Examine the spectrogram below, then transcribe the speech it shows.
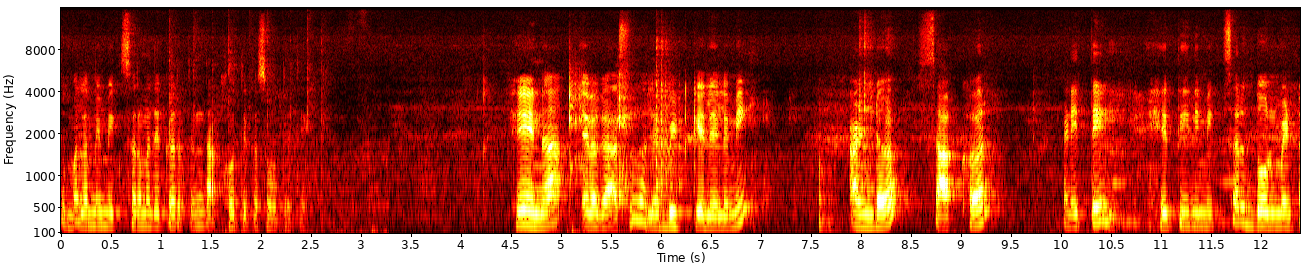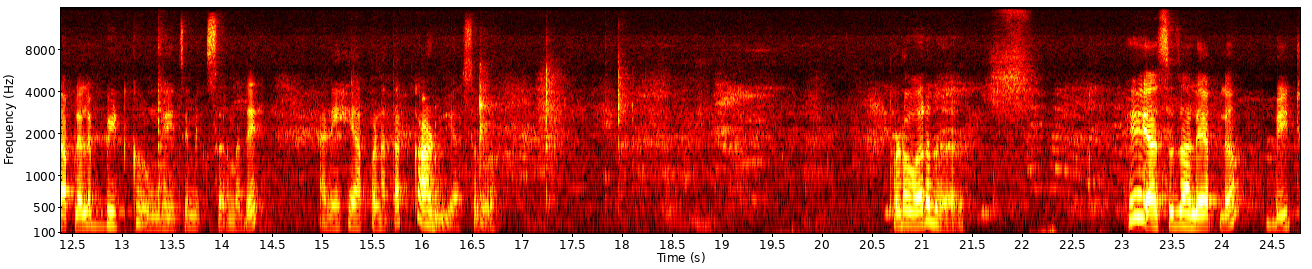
तुम्हाला मी मिक्सरमध्ये करते आणि दाखवते कसं होते ते. हे ना हे बघा असं झालं बीट केलेलं मी. अंडं साखर आणि तेल. हे तिन्ही मिक्सर दोन मिनटं आपल्याला बीट करून घ्यायचे मिक्सरमध्ये आणि हे आपण आता काढूया सगळं. थोडं वर धर. हे असं झालं आहे आपलं बीट.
